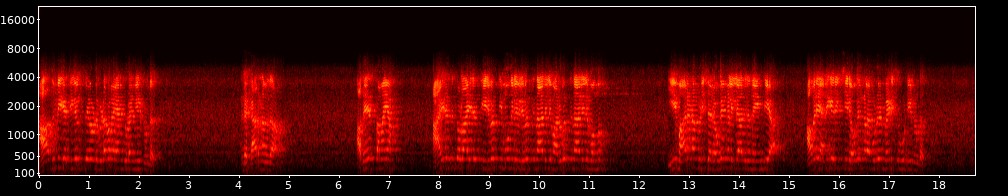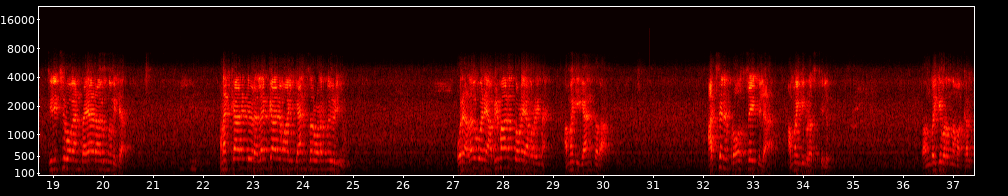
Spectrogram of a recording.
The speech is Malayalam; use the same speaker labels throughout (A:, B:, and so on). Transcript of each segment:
A: ആധുനിക ചികിത്സയോട് വിട പറയാൻ തുടങ്ങിയിട്ടുണ്ട്. അതിന്റെ കാരണം ഇതാണ്. അതേസമയം ആയിരത്തി തൊള്ളായിരത്തി ഇരുപത്തി മൂന്നിലും ഇരുപത്തിനാലിലും അറുപത്തിനാലിലും ഒന്നും ഈ മാരണം പിടിച്ച രോഗങ്ങളില്ലാതിരുന്ന ഇന്ത്യ അവരെ അനുകരിച്ച് രോഗങ്ങളെ മുഴുവൻ മേടിച്ചു കൂട്ടിയിട്ടുണ്ട്. തിരിച്ചു പോകാൻ തയ്യാറാകുന്നുമില്ല. പണക്കാരന്റെ ഒരു അലങ്കാരമായി ക്യാൻസർ വളർന്നു കഴിഞ്ഞു. ഒരളവ് വരെ അഭിമാനത്തോടെയാ പറയുന്നത്. അമ്മയ്ക്ക് ക്യാൻസറാ അച്ഛന് പ്രോസ്റ്റേറ്റില്ല അമ്മയ്ക്ക് ബ്രസ്റ്റിലും തന്തയ്ക്ക് പിറന്ന മക്കൾ.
